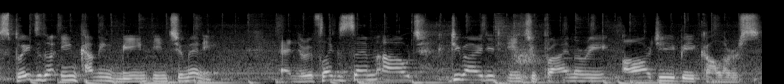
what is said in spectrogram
splits the incoming beam into many and reflects them out divided into primary RGB colors.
